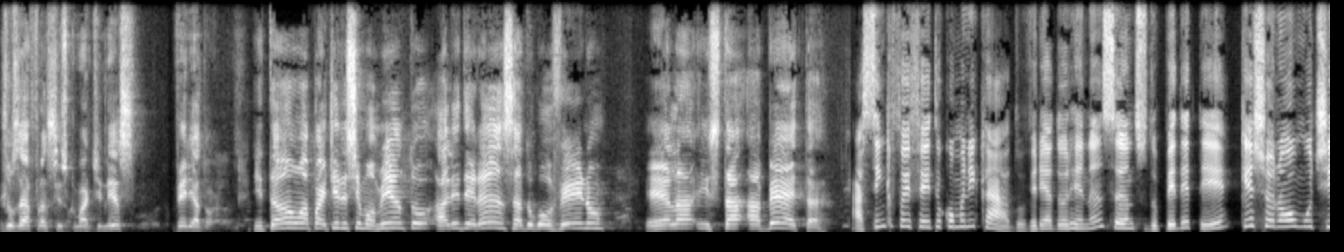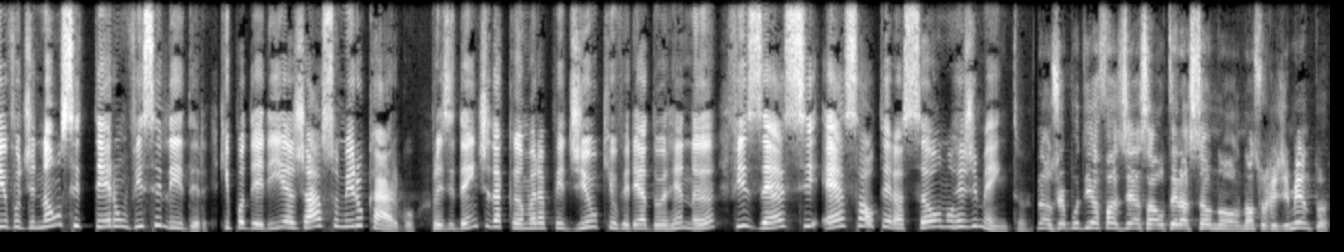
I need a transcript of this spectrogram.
José Francisco Martinez, vereador. Então, a partir desse momento, a liderança do governo ela está aberta. Assim que foi feito o comunicado, o vereador Renan Santos, do PDT, questionou o motivo de não se ter um vice-líder, que poderia já assumir o cargo. O presidente da Câmara pediu que o vereador Renan fizesse essa alteração no regimento. Não, o senhor podia fazer essa alteração no nosso regimento,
